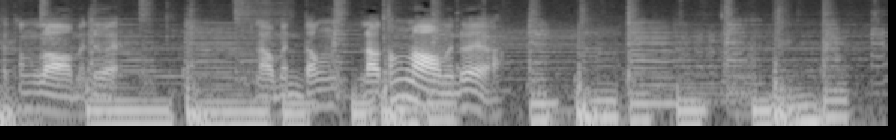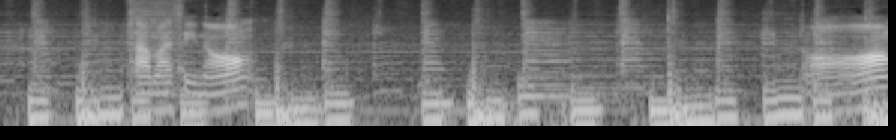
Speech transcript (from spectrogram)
ก็ต้องรอมันด้วย เรามันต้องเราต้องรอมันด้วยเหรอตามมาสิน้อง น้อง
